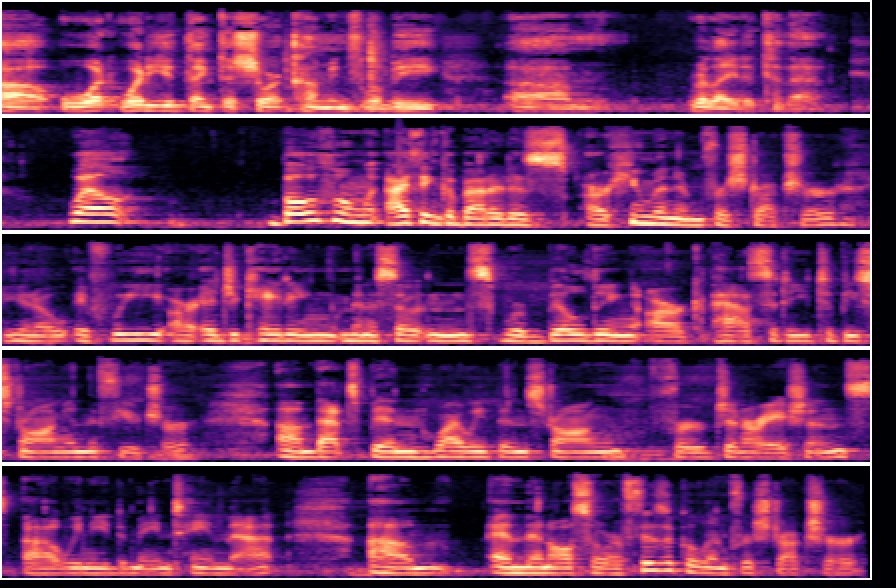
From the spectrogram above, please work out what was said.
uh, what what do you think the shortcomings will be um, related to that? Well, both when I think about it as our human infrastructure, you know, if we are educating Minnesotans, we're building our capacity to be strong in the future. Um, that's been why we've been strong for generations. Uh, we need to maintain that. Um, and then also our physical infrastructure.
